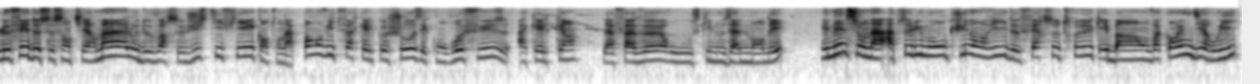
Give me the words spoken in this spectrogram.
le fait de se sentir mal ou devoir se justifier quand on n'a pas envie de faire quelque chose et qu'on refuse à quelqu'un la faveur ou ce qu'il nous a demandé. Et même si on n'a absolument aucune envie de faire ce truc, eh ben, on va quand même dire oui,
